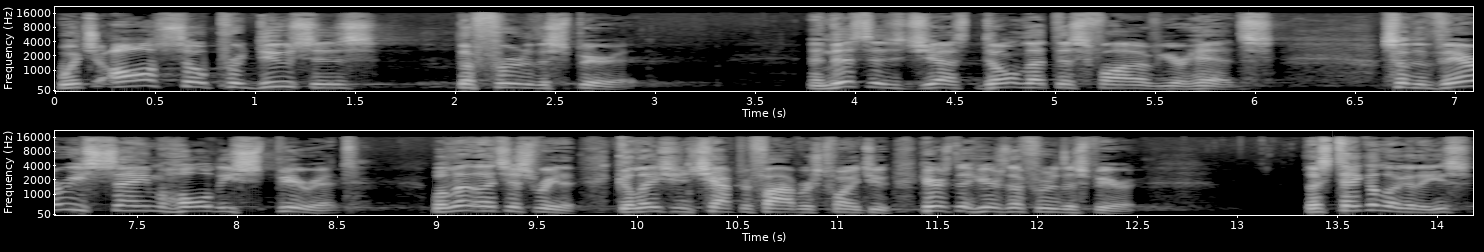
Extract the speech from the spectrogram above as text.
which also produces the fruit of the Spirit. And this is just, don't let this fly over your heads. So, the very same Holy Spirit, well, let, us just read it. Galatians chapter 5, verse 22. Here's the, here's the fruit of the Spirit Let's take a look at these.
